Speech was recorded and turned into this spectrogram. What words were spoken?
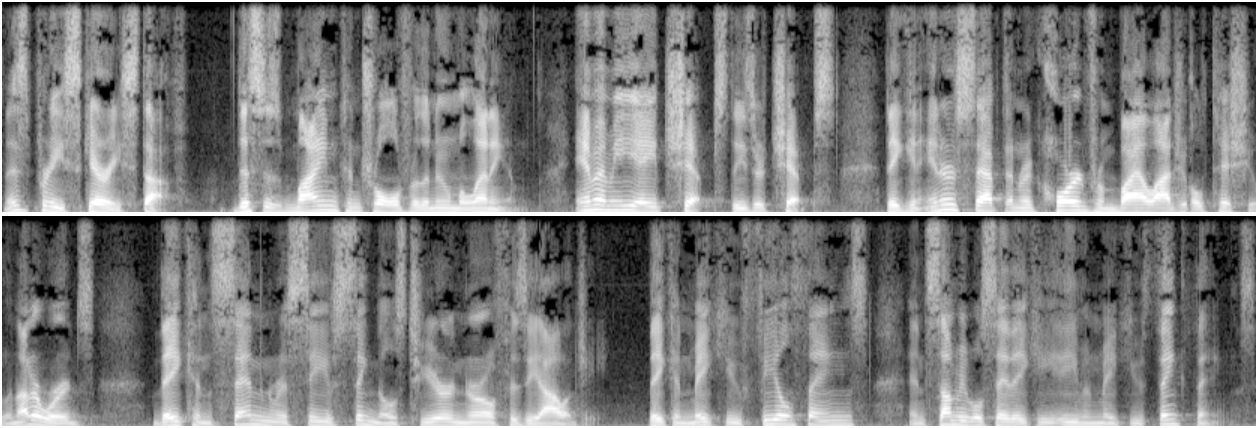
This is pretty scary stuff. This is mind control for the new millennium. MMEA chips, these are chips. They can intercept and record from biological tissue. In other words, they can send and receive signals to your neurophysiology. They can make you feel things, and some people say they can even make you think things.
